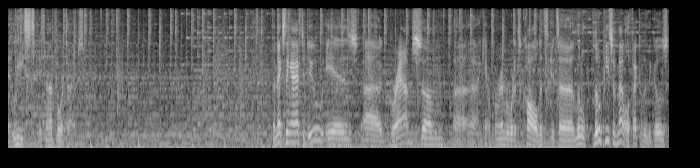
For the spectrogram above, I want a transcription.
at least, if not four times. The next thing I have to do is uh, grab some, uh, I can't remember what it's called. It's, it's a little, little piece of metal, effectively, that goes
